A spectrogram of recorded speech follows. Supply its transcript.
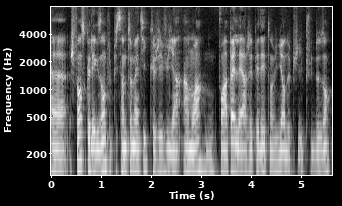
Euh, je pense que l'exemple le plus symptomatique que j'ai vu il y a un mois, donc pour rappel, la RGPD est en vigueur depuis plus de deux ans,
